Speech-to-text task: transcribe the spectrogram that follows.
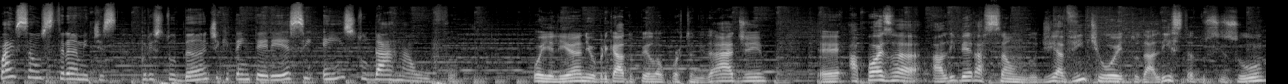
quais são os trâmites para o estudante que tem interesse em estudar na UFO? Oi, Eliane, obrigado pela oportunidade. É, após a, a, liberação do dia 28 da lista do SISU,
